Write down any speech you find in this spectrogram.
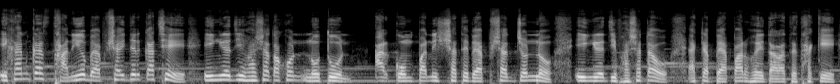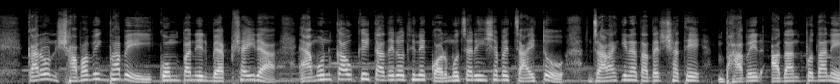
এখানকার স্থানীয় ব্যবসায়ীদের কাছে ইংরেজি ভাষা তখন নতুন, আর কোম্পানির সাথে ব্যবসার জন্য ইংরেজি ভাষাটাও একটা ব্যাপার হয়ে দাঁড়াতে থাকে। কারণ স্বাভাবিকভাবেই কোম্পানির ব্যবসায়ীরা এমন কাউকেই তাদের অধীনে কর্মচারী হিসেবে চাইতো, যারা কিনা তাদের সাথে ভাবের আদান প্রদানে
